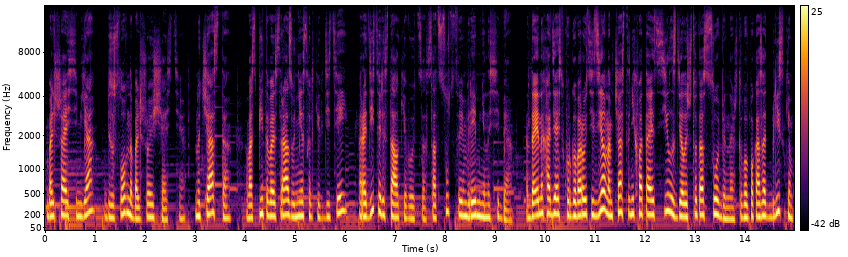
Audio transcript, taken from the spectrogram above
Большая семья, безусловно, большое счастье. Но часто, воспитывая сразу нескольких детей, родители сталкиваются с отсутствием времени на себя – да и находясь в круговороте дел, нам часто не хватает сил сделать что-то особенное, чтобы показать близким,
